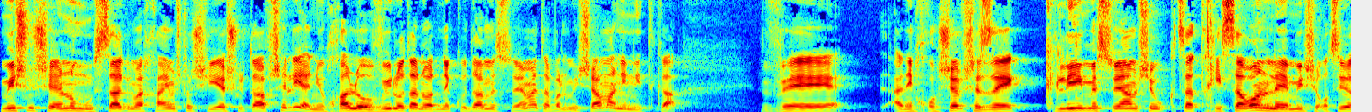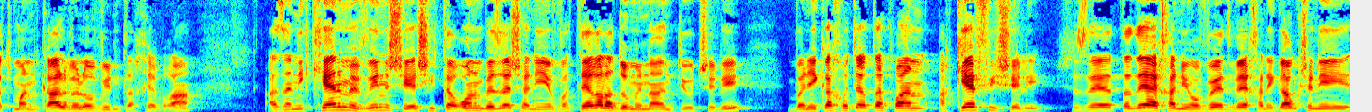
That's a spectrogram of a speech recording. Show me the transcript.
מישהו שאין לו מושג מהחיים שלו שיהיה שותף שלי, אני אוכל להוביל אותנו עד נקודה מסוימת, אבל משם אני נתקע. ואני חושב שזה כלי מסוים שהוא קצת חיסרון למי שרוצה להיות מנכ"ל ולהוביל את החברה. אז אני כן מבין שיש יתרון בזה שאני אוותר על הדומיננטיות שלי, ואני אקח יותר את הפן הכיפי שלי, שזה, אתה יודע איך אני עובד ואיך אני, גם כשאני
